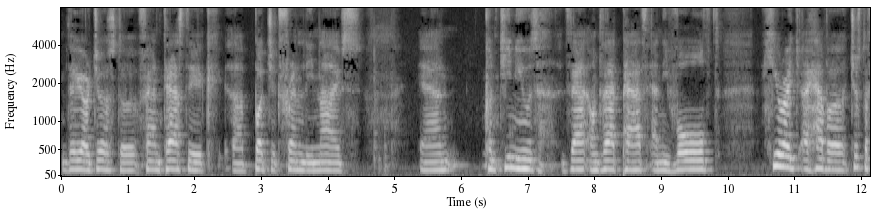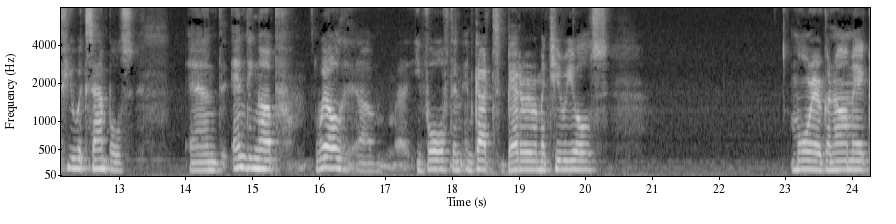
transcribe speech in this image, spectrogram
they are just uh, fantastic, uh, budget-friendly knives, and continued that on that path and evolved. Here I, I have a, uh, just a few examples, and ending up well um, evolved and, and got better materials, more ergonomic,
